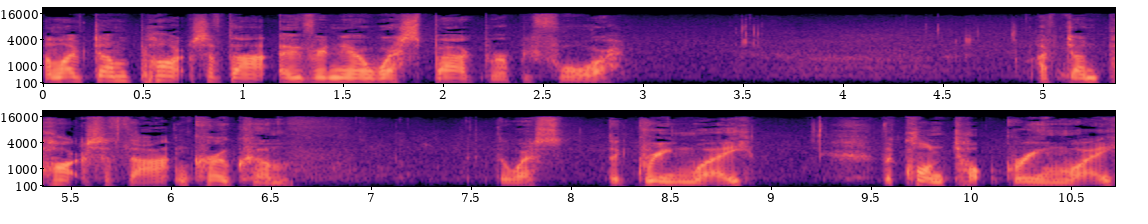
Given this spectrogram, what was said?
And I've done parts of that over near West Bagborough before. I've done parts of that in Crowcombe, the west, the Greenway, the Quantock Greenway.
